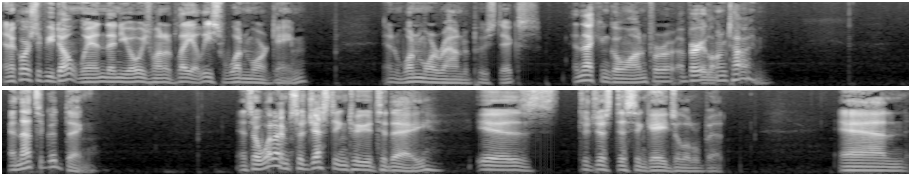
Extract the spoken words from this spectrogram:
And of course, if you don't win, then you always want to play at least one more game and one more round of Pooh Sticks. And that can go on for a very long time. And that's a good thing. And so, what I'm suggesting to you today is to just disengage a little bit and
